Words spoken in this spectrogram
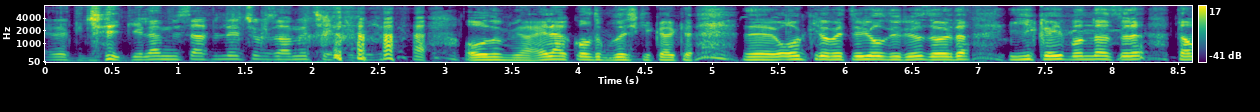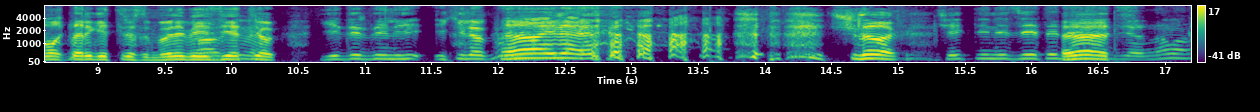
Evet ge- gelen misafirlere çok zahmet çektiriyorum. Oğlum ya helak olduk bulaşık yıkarken. Ee, 10 kilometre yol yürüyoruz orada yıkayıp ondan sonra tabakları getiriyorsun. Böyle bir Abi, eziyet yok. Yedirdiğin iki lokma. Aynen. Şuna bak. Çektiğin eziyete Evet. diyorsun ama.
